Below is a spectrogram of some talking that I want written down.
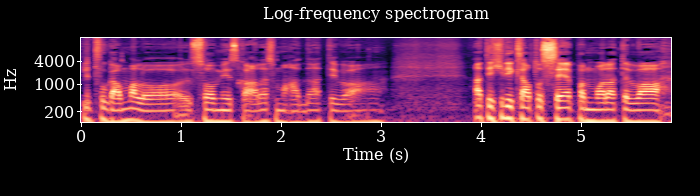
blitt for gammel og så mye skade som jeg hadde, at de var At ikke de klarte å se på en måte at det var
